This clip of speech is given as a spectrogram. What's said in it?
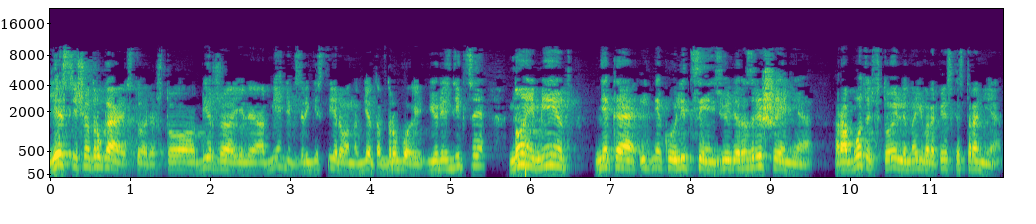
Есть еще другая история, что биржа или обменник зарегистрированы где-то в другой юрисдикции, но имеют некое, некую лицензию или разрешение работать в той или иной европейской стране.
